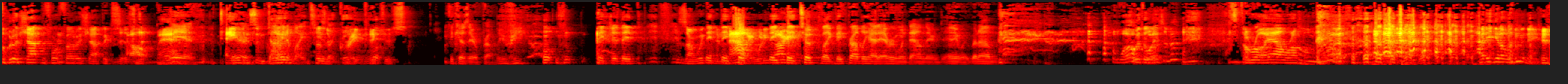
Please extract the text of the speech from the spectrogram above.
Photoshop before Photoshop existed. Oh man, Man, taping they're some glue. dynamite. Those too. are Like, great they- pictures. because they were probably real. they, ju- they, This is our they, weekend they in Maui. took, what are you they, talking they about? took like they probably had everyone down there anyway. But um, Whoa, With what- Elizabeth? It's the Royal Rumble. How do you get eliminated?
